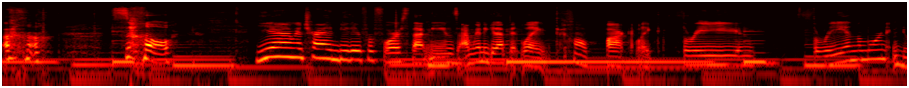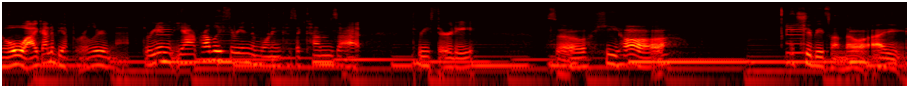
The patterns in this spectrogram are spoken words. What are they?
so yeah, I'm gonna try and be there for four. So that means I'm gonna get up at like oh fuck, like three and three in the morning. No, I gotta be up earlier than that. Three in yeah, probably three in the morning because it comes at three thirty. So hee haw. It should be fun though. I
